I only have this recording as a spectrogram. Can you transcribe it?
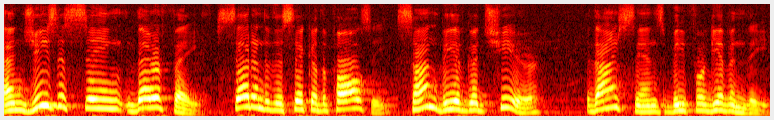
And Jesus, seeing their faith, said unto the sick of the palsy, Son, be of good cheer, thy sins be forgiven thee.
